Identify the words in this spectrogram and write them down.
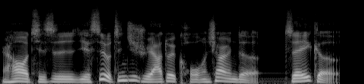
然后，其实也是有经济学家对口红效应的这个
